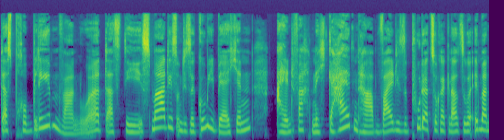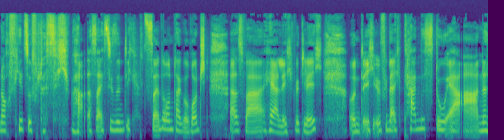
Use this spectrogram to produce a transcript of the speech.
Das Problem war nur, dass die Smarties und diese Gummibärchen einfach nicht gehalten haben, weil diese Puderzuckerglasur immer noch viel zu flüssig war. Das heißt, sie sind die ganze Zeit runtergerutscht. Das war herrlich, wirklich. Und ich, vielleicht kannst du erahnen,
